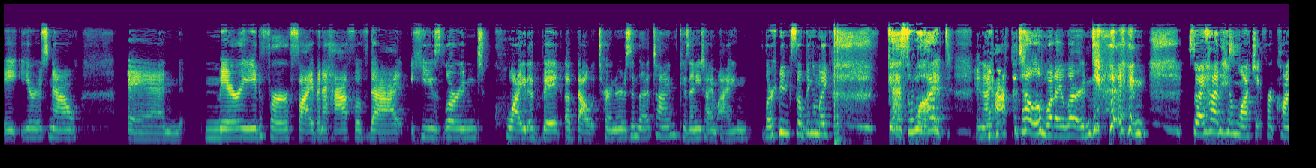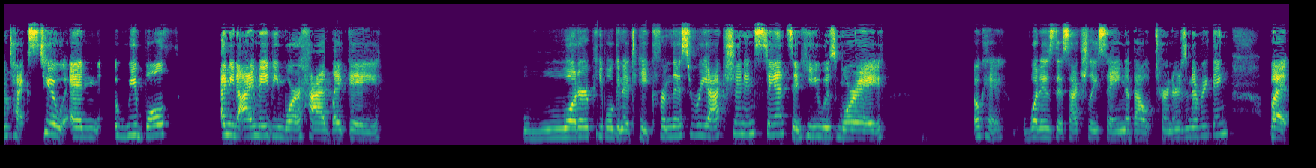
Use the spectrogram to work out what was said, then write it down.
eight years now and married for five and a half of that. He's learned quite a bit about Turners in that time because anytime I'm learning something, I'm like, guess what? And I have to tell him what I learned. and so I had him watch it for context too. And we both, I mean, I maybe more had like a, what are people going to take from this reaction and stance and he was more a okay what is this actually saying about turners and everything but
